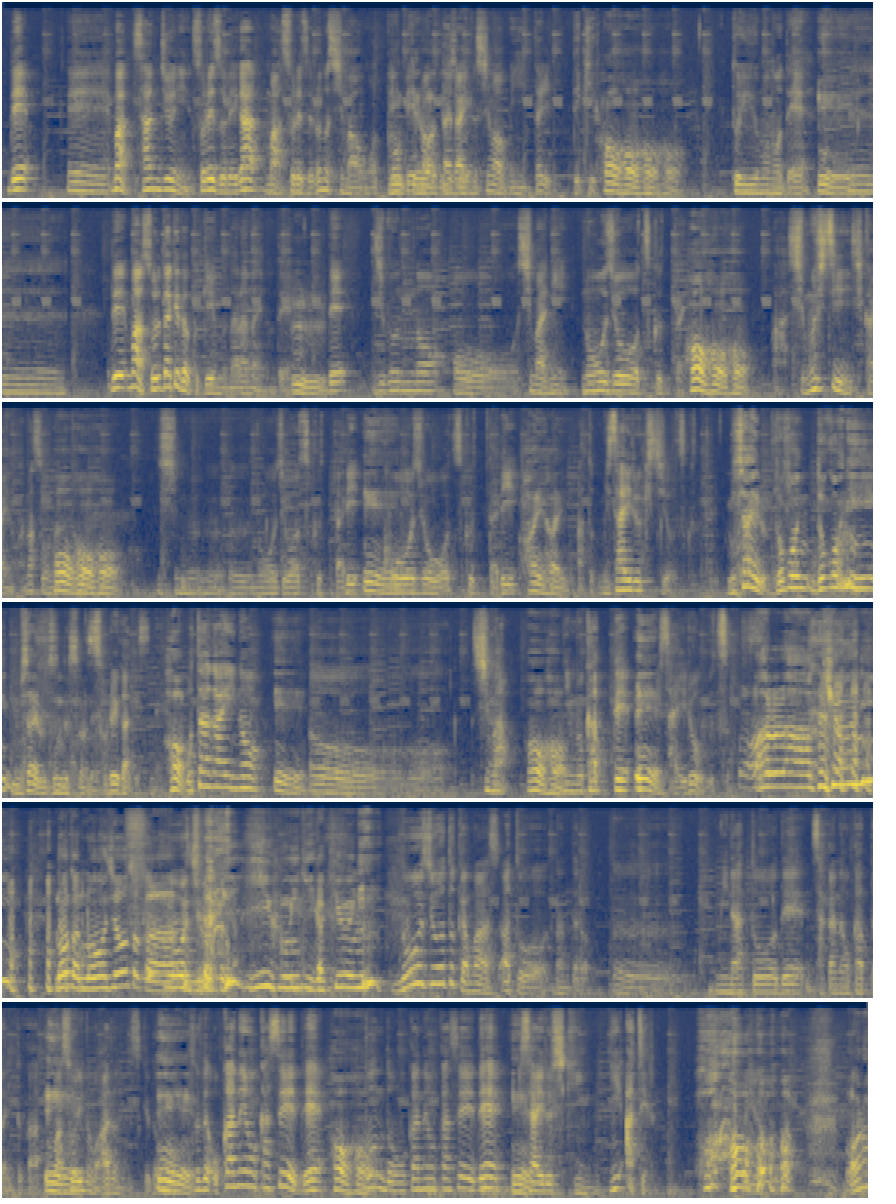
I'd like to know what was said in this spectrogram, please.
で、えーまあ、30人それぞれが、まあ、それぞれの島を持って持いててるわけですね。互いの島を見に行ったりできる。あはあはあはあはあというもので、ええ。ーでまあ、それだけだとゲームにならないので,、うんうん。で自分のお島に農場を作ったりはあはあはあシムシティに近いのかなそうあなるとはあはあはシム農場を作ったり、ええ。工場を作ったりあはいはい。あとミサイル基地を作ったり。ミサイル？どこにどこにミサイル撃つんですかね？それがですね、はあ。お互いの、ええ。お島に向かってええ。ミサイルを撃つ、ああら急に？なんか農場とか農場いい雰囲気が急に。農場とか、まあ、あとなんだろう。うー港で魚を飼ったりとか、ええ。まあ、そういうのもあるんですけども、ええ。それでお金を稼いで、はあはあどんどんお金を稼いでええ。ミサイル資金に当てる、はああ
